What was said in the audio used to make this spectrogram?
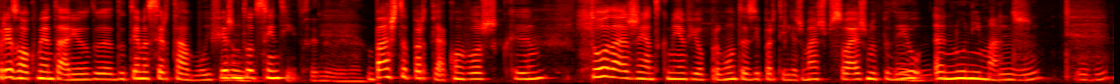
preso ao comentário do, do, tema ser tabu e fez-me uhum. todo sentido. Basta partilhar convosco que toda a gente que me enviou perguntas e partilhas mais pessoais me pediu uhum. anonimato. Uhum.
